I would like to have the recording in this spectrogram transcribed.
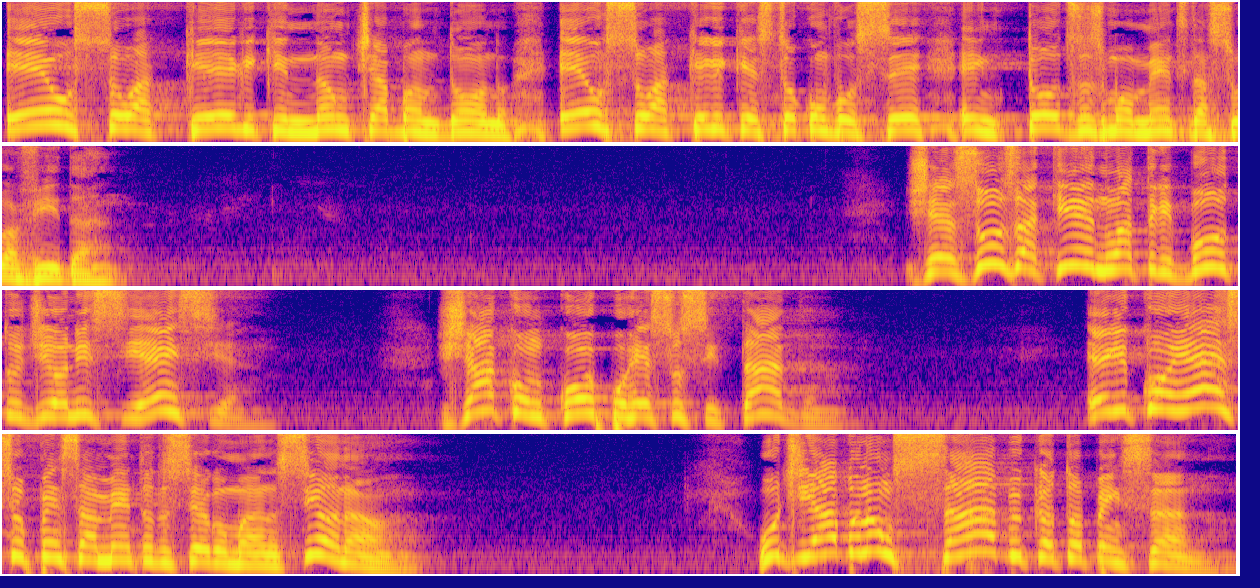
Eu sou aquele que não te abandono, eu sou aquele que estou com você em todos os momentos da sua vida. Jesus, aqui no atributo de onisciência, já com o corpo ressuscitado, ele conhece o pensamento do ser humano, sim ou não? O diabo não sabe o que eu estou pensando.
